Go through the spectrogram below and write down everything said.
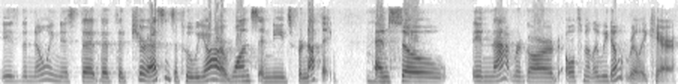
is the knowingness that that the pure essence of who we are wants and needs for nothing. Mm-hmm. And so in that regard, ultimately we don't really care.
